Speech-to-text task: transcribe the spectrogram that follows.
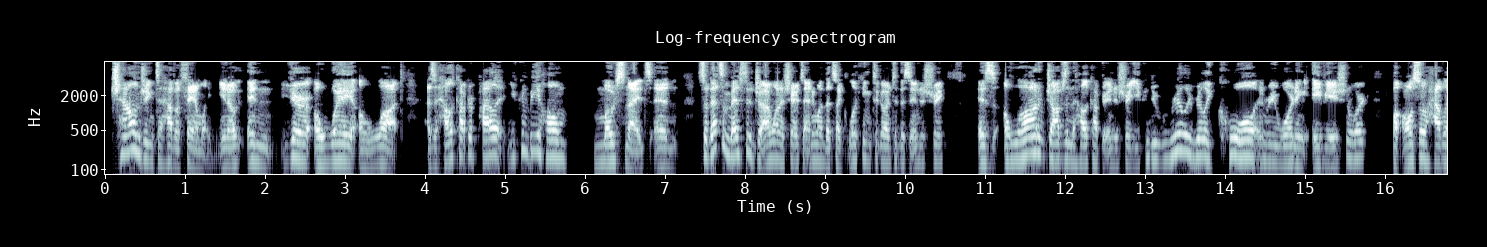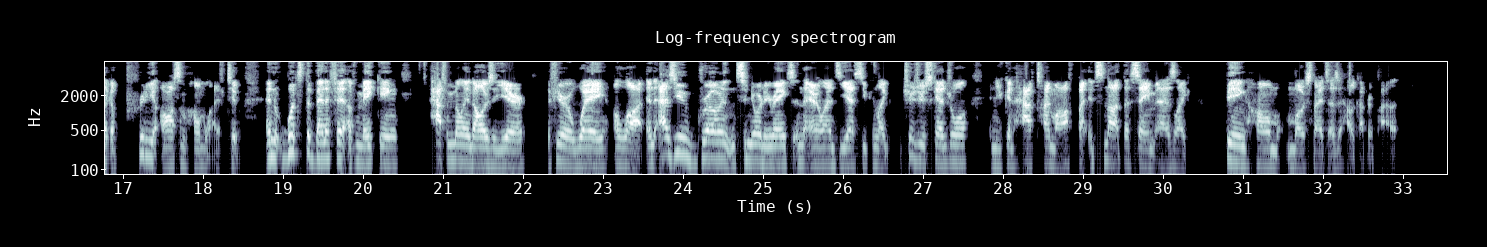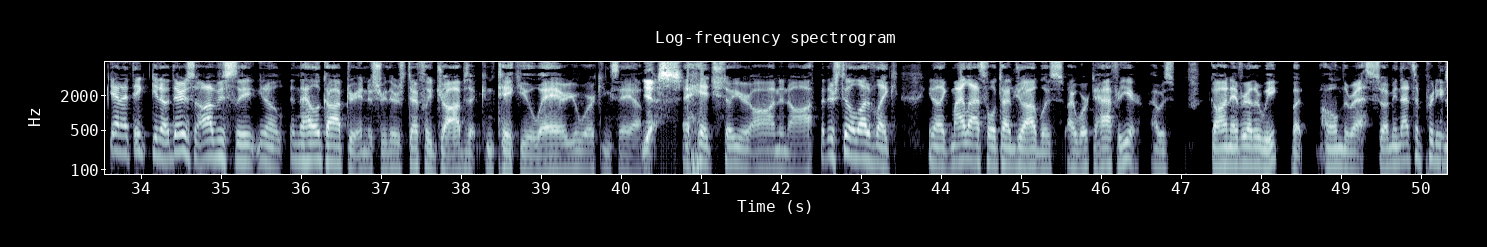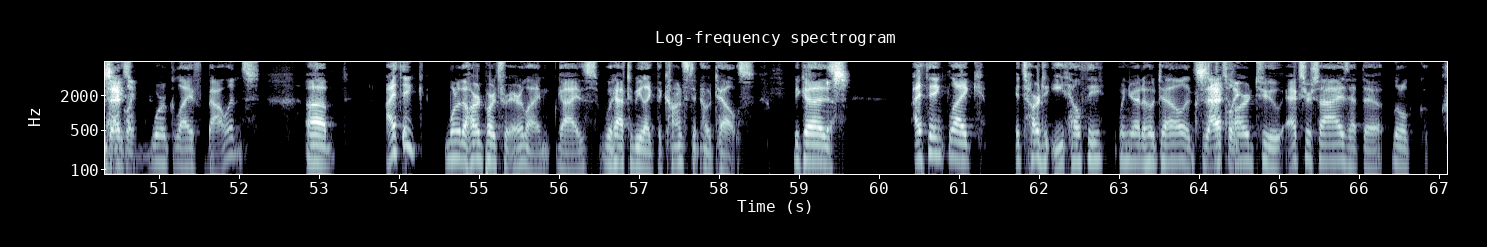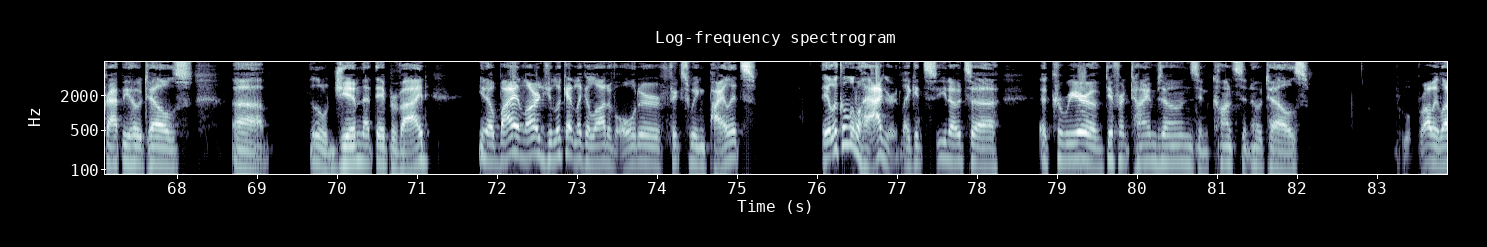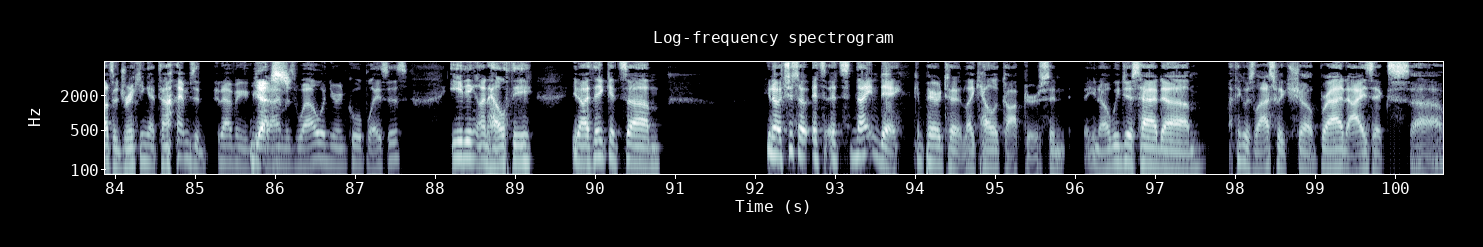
challenging to have a family, you know, and you're away a lot. As a helicopter pilot, you can be home most nights. And so that's a message I want to share to anyone that's like looking to go into this industry is a lot of jobs in the helicopter industry. You can do really, really cool and rewarding aviation work, but also have like a pretty awesome home life too. And what's the benefit of making half a million dollars a year if you're away a lot? And as you grow in seniority ranks in the airlines, yes, you can like choose your schedule and you can have time off, but it's not the same as like being home most nights as a helicopter pilot. Yeah, and I think, you know, there's obviously, you know, in the helicopter industry, there's definitely jobs that can take you away or you're working, say, a, yes. a hitch, so you're on and off. But there's still a lot of like, you know, like my last full time job was I worked a half a year. I was gone every other week, but home the rest. So, I mean, that's a pretty exactly. nice work life balance. Uh, I think one of the hard parts for airline guys would have to be like the constant hotels because yes. I think like, it's hard to eat healthy when you're at a hotel. It's, exactly. it's hard to exercise at the little crappy hotels, uh, the little gym that they provide. You know, by and large, you look at like a lot of older fixed wing pilots, they look a little haggard. Like it's, you know, it's a, a career of different time zones and constant hotels. Probably lots of drinking at times and, and having a good yes. time as well when you're in cool places. Eating unhealthy. You know, I think it's um you know, it's just a it's it's night and day compared to like helicopters. And you know, we just had um, I think it was last week's show. Brad Isaacs uh,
